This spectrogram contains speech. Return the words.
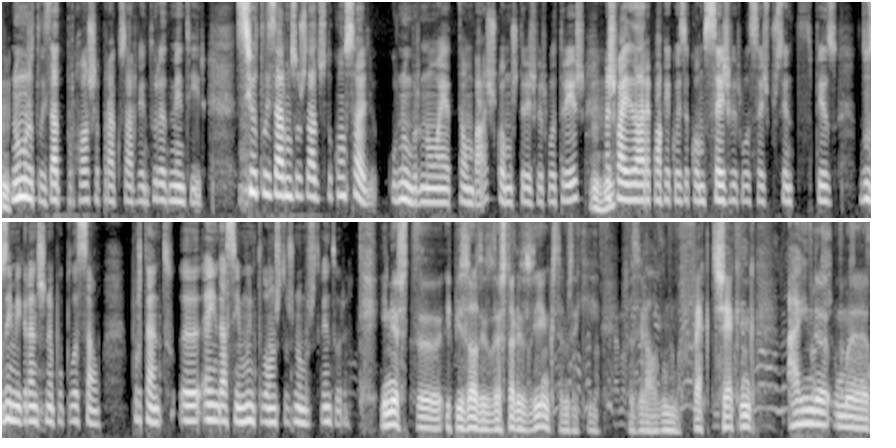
hum. número utilizado por Rocha para acusar Ventura de mentir. Se utilizarmos os dados do Conselho, o número não é tão baixo como os 3,3, uhum. mas vai dar a qualquer coisa como 6,6% de peso dos imigrantes na população. Portanto, uh, ainda assim, muito longe dos números de Ventura. E neste episódio da História do Dia, em que estamos aqui a fazer algum fact-checking, há ainda uma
